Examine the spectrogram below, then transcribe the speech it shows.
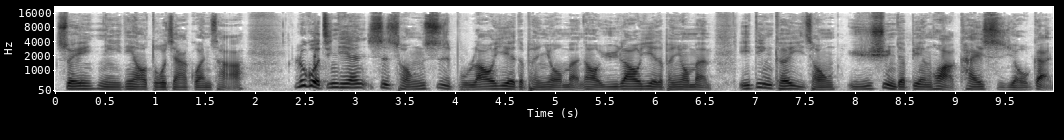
所以你一定要多加观察。如果今天是从事捕捞业的朋友们，然后鱼捞业的朋友们，一定可以从鱼汛的变化开始有感，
